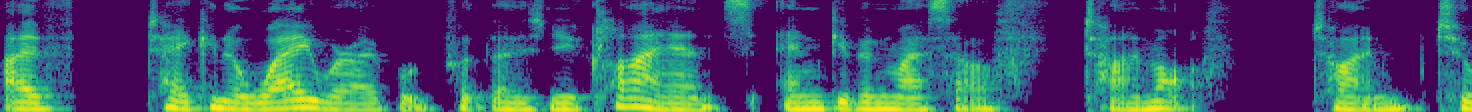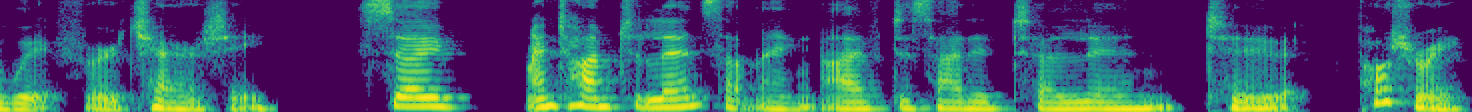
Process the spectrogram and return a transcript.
I've taken away where I would put those new clients and given myself time off, time to work for a charity. So, and time to learn something. I've decided to learn to pottery.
